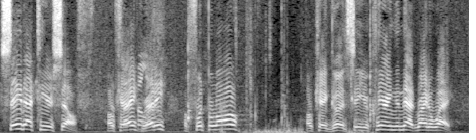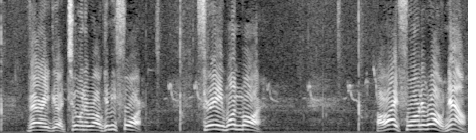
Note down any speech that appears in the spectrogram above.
Say that to yourself. Okay, below. ready? A foot below. Okay, good. See, you're clearing the net right away. Very good. Two in a row. Give me four. Three, one more. All right, four in a row. Now,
